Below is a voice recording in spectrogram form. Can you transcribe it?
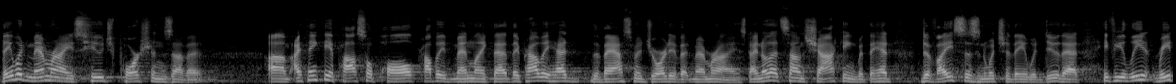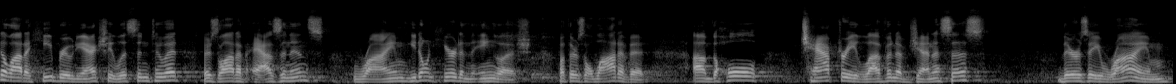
They would memorize huge portions of it. Um, I think the Apostle Paul, probably men like that, they probably had the vast majority of it memorized. I know that sounds shocking, but they had devices in which they would do that. If you le- read a lot of Hebrew and you actually listen to it, there's a lot of assonance, rhyme. You don't hear it in the English, but there's a lot of it. Um, the whole chapter 11 of Genesis, there's a rhyme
